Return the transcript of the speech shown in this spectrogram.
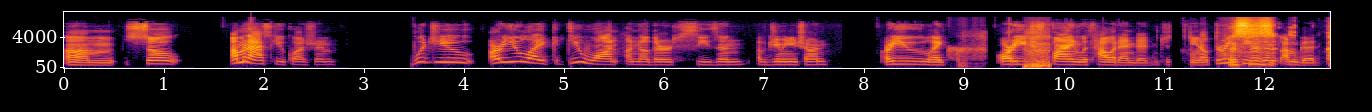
Um. So, I'm gonna ask you a question. Would you? Are you like? Do you want another season of Jimmy Neutron? Are you like? Or are you just fine with how it ended? Just you know, three This is- seasons. I'm good.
